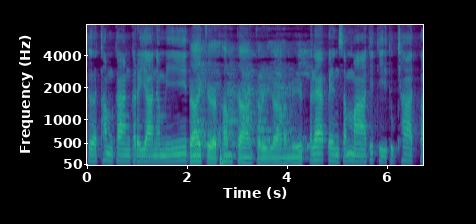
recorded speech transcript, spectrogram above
เกิดท่ามกลางกัลยาณมิตร ได้เกิดท่ามกลางกัลยาณมิตร และเป็นสัมมาทิฏฐิทุกชาติไป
